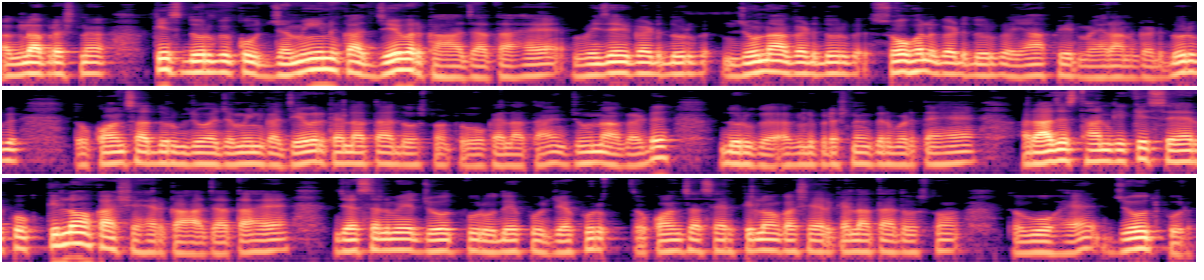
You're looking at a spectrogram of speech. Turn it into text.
अगला प्रश्न, किस दुर्ग को ज़मीन का जेवर कहा जाता है? विजयगढ़ दुर्ग, जूनागढ़ दुर्ग, सोहलगढ़ दुर्ग या फिर मेहरानगढ़ दुर्ग? तो कौन सा दुर्ग जो है ज़मीन का जेवर कहलाता है दोस्तों? तो वो कहलाता है जूनागढ़ दुर्ग। अगले प्रश्न की तरफ़ बढ़ते हैं। राजस्थान के किस शहर को किलों का शहर कहा जाता है? जैसलमेर, जोधपुर, उदयपुर, जयपुर। तो कौन सा शहर किलों का शहर कहलाता है दोस्तों? तो वो है जोधपुर।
